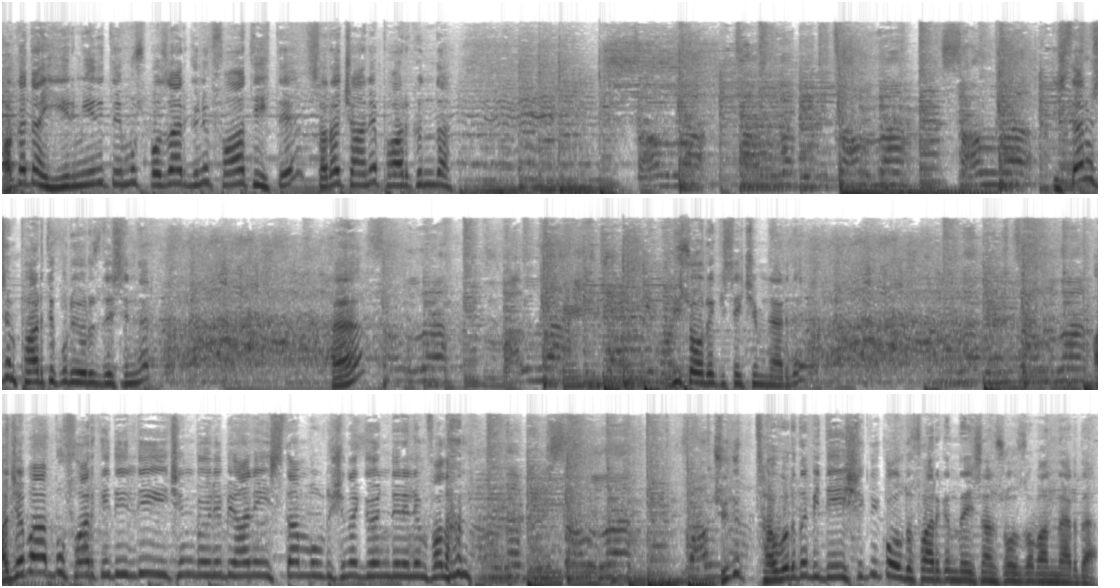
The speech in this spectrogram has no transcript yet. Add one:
Hakikaten 27 Temmuz pazar günü Fatih'te Saraçhane Parkı'nda. İster misin parti kuruyoruz desinler? He? Bir sonraki seçimlerde. Acaba bu fark edildiği için böyle bir hani İstanbul dışına gönderelim falan. Çünkü tavırda bir değişiklik oldu farkındaysan son zamanlarda.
